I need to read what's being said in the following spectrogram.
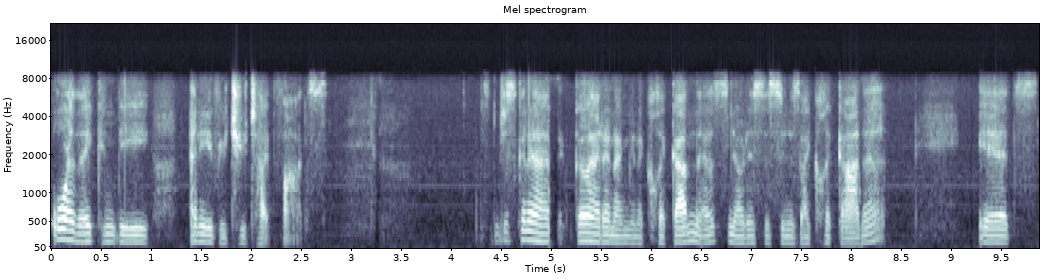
or they can be any of your true type fonts. So I'm just going to go ahead and I'm going to click on this. Notice as soon as I click on it, it's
